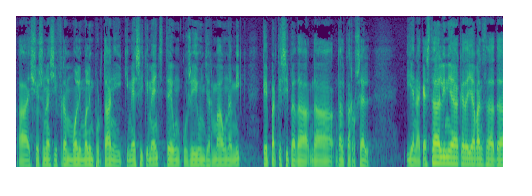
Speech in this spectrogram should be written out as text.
Uh, això és una xifra molt i molt important i qui més i qui menys té un cosí, un germà, un amic que hi participa de, de, del carrusel. I en aquesta línia que deia abans de, de,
